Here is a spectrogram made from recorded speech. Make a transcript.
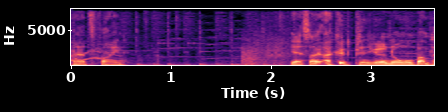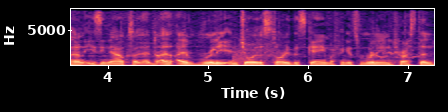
That's fine. Yeah, so I, I could potentially go to normal, but I'm playing on easy now because I, I, I, really enjoy the story of this game. I think it's really interesting.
